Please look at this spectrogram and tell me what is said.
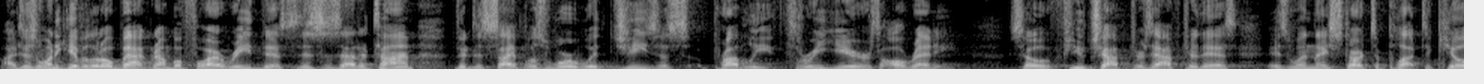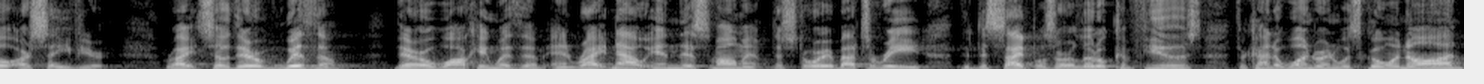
I just want to give a little background before I read this. This is at a time the disciples were with Jesus probably three years already. So, a few chapters after this is when they start to plot to kill our Savior, right? So, they're with them. They're walking with them. And right now, in this moment, the story about to read, the disciples are a little confused. They're kind of wondering what's going on.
